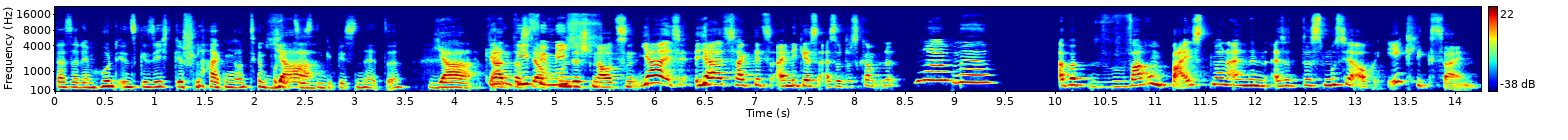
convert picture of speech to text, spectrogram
dass er dem Hund ins Gesicht geschlagen und den Ja. Polizisten gebissen hätte. Ja, gerade dass ja mich- Hundeschnauzen. Ja, es, ja, es sagt jetzt einiges, also das kann ne, Nee. Aber warum beißt man einen? Also das muss ja auch eklig sein.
